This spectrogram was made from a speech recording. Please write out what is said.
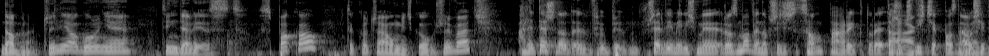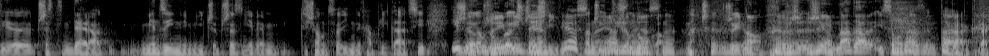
Dobra, czyli ogólnie Tinder jest spoko, tylko trzeba umieć go używać. Ale też no, w, przerwie mieliśmy rozmowę, no przecież są pary, które Tak, rzeczywiście poznały tak. się w, e, przez Tindera, między innymi, czy przez, nie wiem, tysiące innych aplikacji i żyją dobrze długo i szczęśliwie. Jasne, znaczy jasne, żyją długo. jasne. Znaczy żyją. No, ży- żyją nadal i są razem, tak. Tak, tak.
